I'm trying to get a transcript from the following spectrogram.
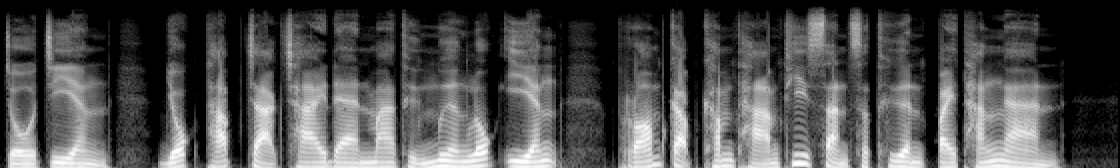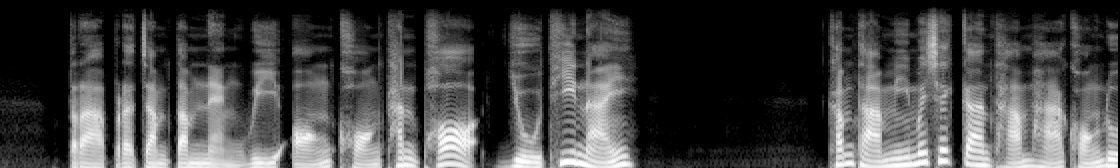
โจเจียง ยกทัพจากชายแดนมาถึงเมืองลกเอียง พร้อมกับคำถามที่สั่นสะเทือนไปทั้งงาน ตราประจำตำแหน่งวีอ๋องของท่านพ่ออยู่ที่ไหนคำถามนี้ไม่ใช่การถามหาของดู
